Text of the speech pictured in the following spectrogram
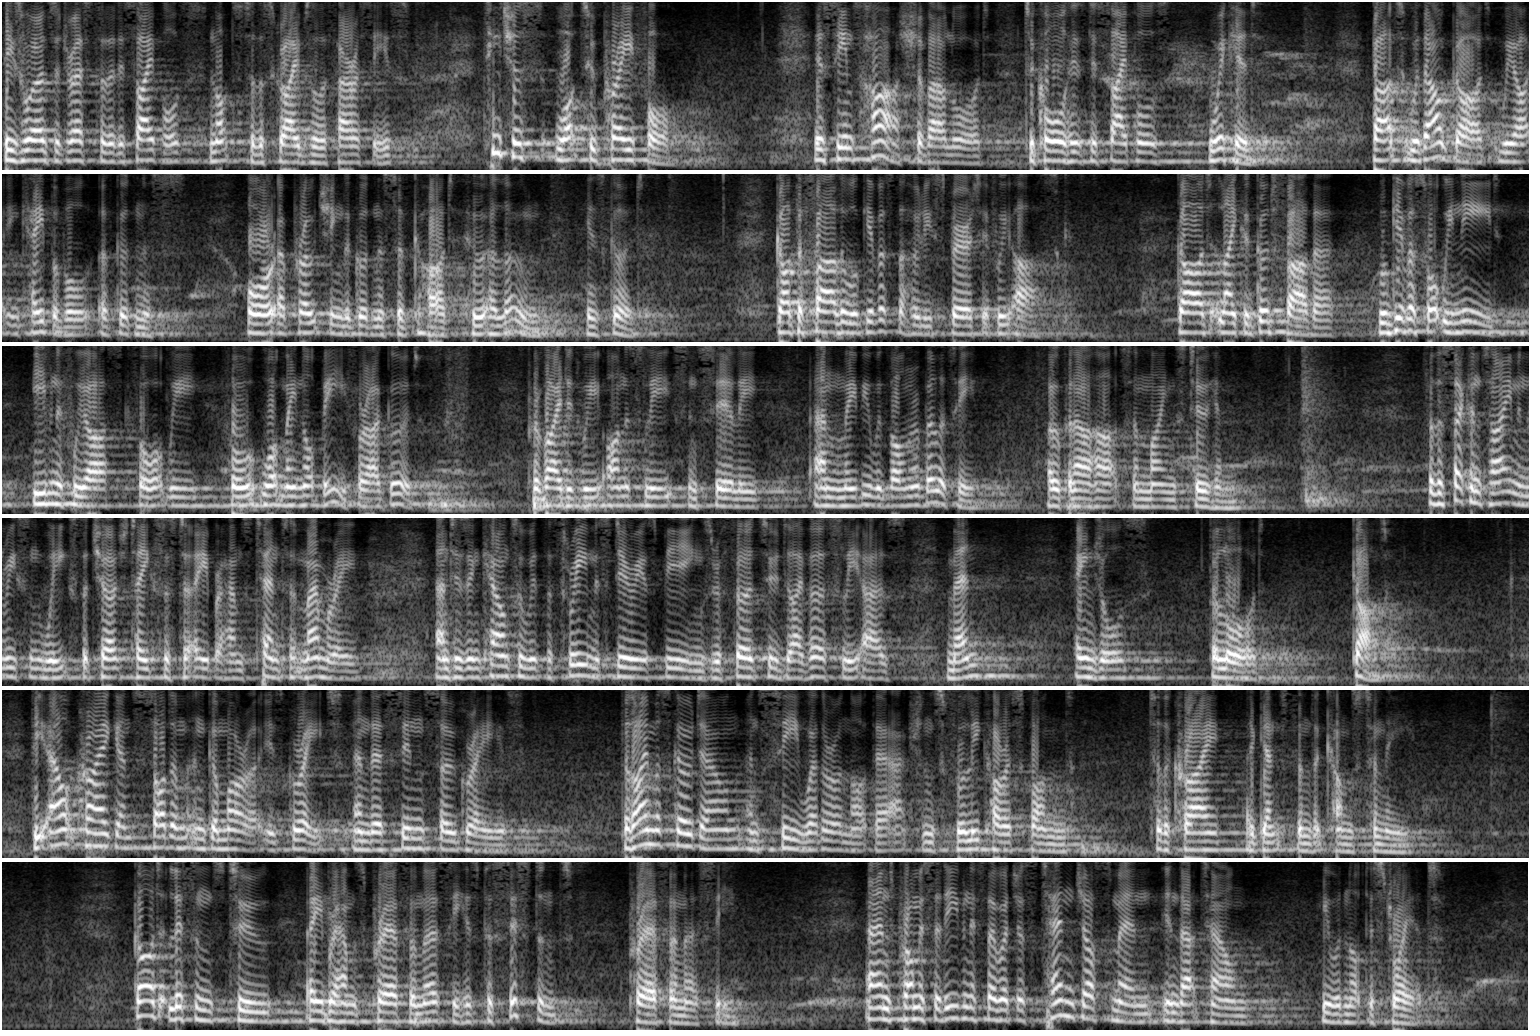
These words addressed to the disciples, not to the scribes or the Pharisees, teach us what to pray for. It seems harsh of our Lord to call his disciples wicked, but without God we are incapable of goodness or approaching the goodness of God, who alone is good. God the Father will give us the Holy Spirit if we ask. God, like a good Father, will give us what we need, even if we ask for what, we, for what may not be for our good, provided we honestly, sincerely, and maybe with vulnerability, open our hearts and minds to Him. For the second time in recent weeks, the church takes us to Abraham's tent at Mamre and his encounter with the three mysterious beings referred to diversely as men, angels, the Lord, God. The outcry against Sodom and Gomorrah is great, and their sin so grave, that I must go down and see whether or not their actions fully correspond to the cry against them that comes to me. God listened to Abraham's prayer for mercy, his persistent prayer for mercy, and promised that even if there were just ten just men in that town, he would not destroy it.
